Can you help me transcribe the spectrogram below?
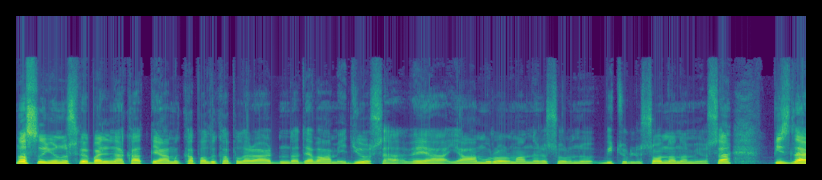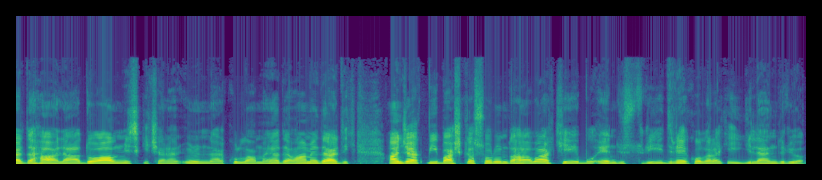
nasıl Yunus ve balina katliamı kapalı kapılar ardında devam ediyorsa veya yağmur ormanları sorunu bir türlü sonlanamıyorsa bizler de hala doğal misk içeren ürünler kullanmaya devam ederdik. Ancak bir başka sorun daha var ki bu endüstriyi direkt olarak ilgilendiriyor.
